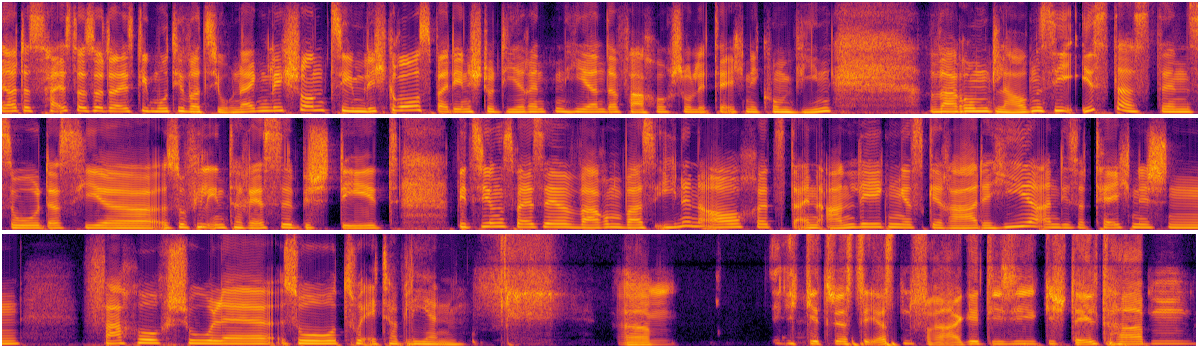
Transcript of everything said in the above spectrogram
Ja, das heißt also, da ist die Motivation eigentlich schon ziemlich groß bei den Studierenden hier an der Fachhochschule Technikum Wien. Warum glauben Sie, ist das denn so, dass hier so viel Interesse besteht? Beziehungsweise warum war es Ihnen auch jetzt ein Anliegen, es gerade hier an dieser technischen Fachhochschule so zu etablieren? Ähm, ich gehe zuerst zur ersten Frage, die Sie gestellt haben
